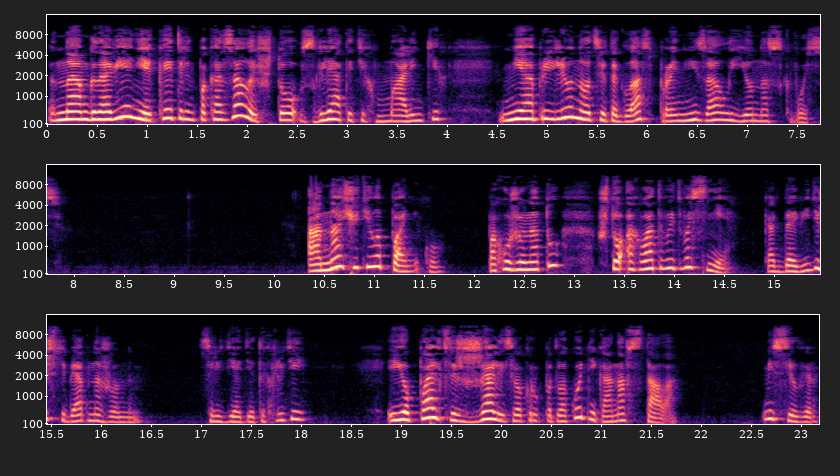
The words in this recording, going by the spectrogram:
На мгновение Кэтрин показалось, что взгляд этих маленьких, неопределенного цвета глаз пронизал ее насквозь. Она ощутила панику, похожую на ту, что охватывает во сне, когда видишь себя обнаженным среди одетых людей. Ее пальцы сжались вокруг подлокотника, она встала. «Мисс Силвер,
